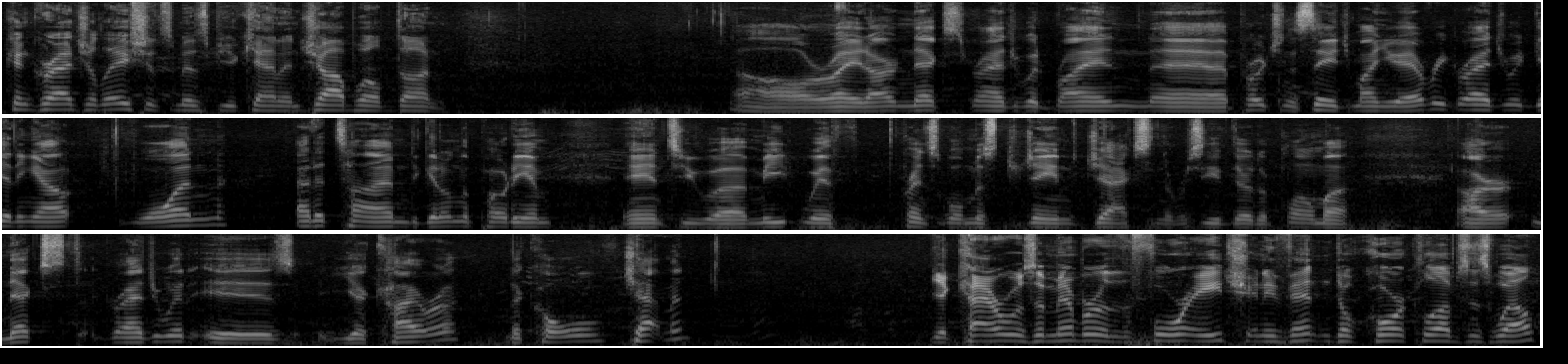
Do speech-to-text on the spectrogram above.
Congratulations, Ms. Buchanan. Job well done. All right, our next graduate, Brian, uh, approaching the stage. Mind you, every graduate getting out one at a time to get on the podium and to uh, meet with Principal Mr. James Jackson to receive their diploma. Our next graduate is Yakira Nicole Chapman. Yakira was a member of the 4-H and event and decor clubs as well.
